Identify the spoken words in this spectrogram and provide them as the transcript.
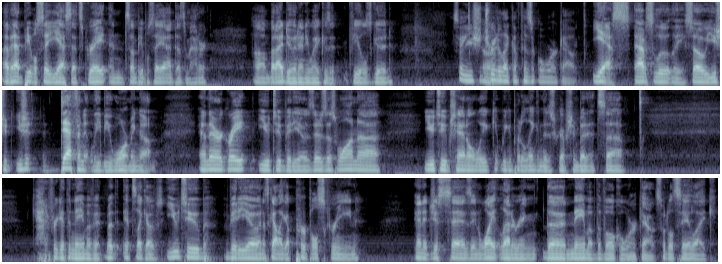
I've had people say yes, that's great, and some people say yeah, it doesn't matter. Um, but I do it anyway because it feels good. So you should treat it like a physical workout. Yes, absolutely. So you should you should definitely be warming up, and there are great YouTube videos. There's this one uh, YouTube channel we can, we can put a link in the description, but it's uh, God, I forget the name of it, but it's like a YouTube video, and it's got like a purple screen, and it just says in white lettering the name of the vocal workout. So it'll say like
